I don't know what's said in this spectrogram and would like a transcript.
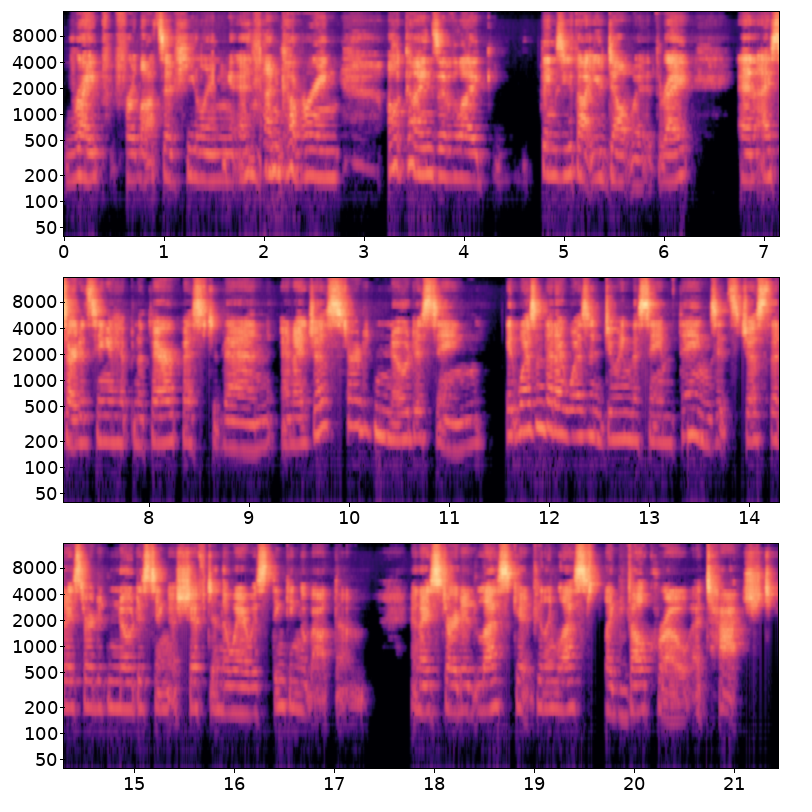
ripe for lots of healing and uncovering all kinds of like things you thought you dealt with, right? And I started seeing a hypnotherapist then, and I just started noticing it wasn't that I wasn't doing the same things. It's just that I started noticing a shift in the way I was thinking about them. And I started less get feeling less like Velcro attached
